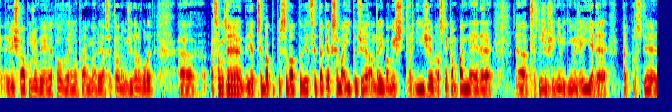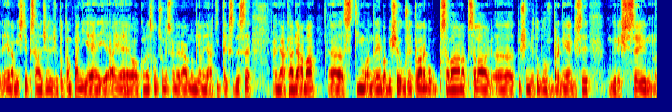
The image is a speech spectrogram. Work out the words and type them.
E, I když chápu, že vy jako veřejnoprávní média si to nemůžete dovolit. E, a samozřejmě je třeba popisovat věci tak, jak se mají. To, že Andrej Babiš tvrdí, že vlastně kampaň nejede, e, přestože všichni vidíme, že ji jede, tak prostě je na místě psát, že, že to kampaň je, je a je. Jo. Konec konců my jsme nedávno měli nějaký text, kde se nějaká dáma Eh, z týmu Andreje Babiše uřekla nebo upsala, napsala, eh, tuším, že to bylo v Brně, když si, když si eh,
